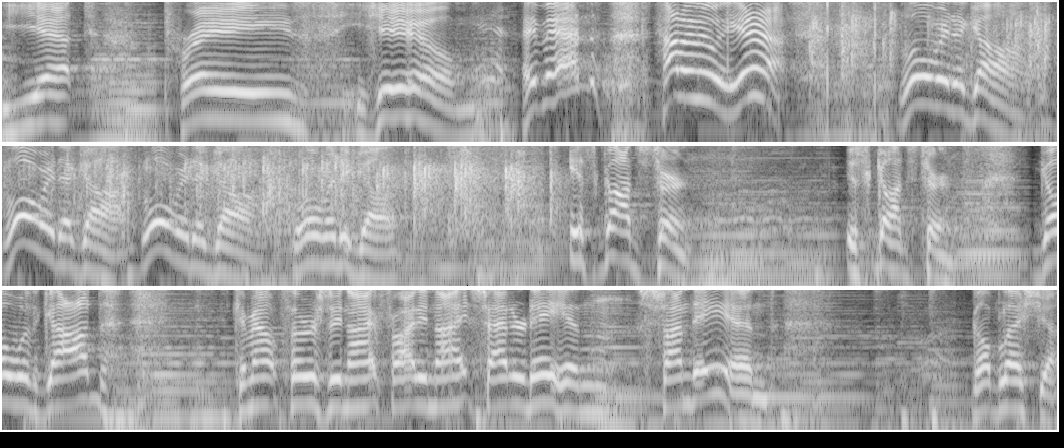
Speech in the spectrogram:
yet praise him. Amen? Hallelujah. Yes. Glory to God. Glory to God. Glory to God. Glory to God. It's God's turn. It's God's turn. Go with God. Come out Thursday night, Friday night, Saturday, and Sunday, and God bless you.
